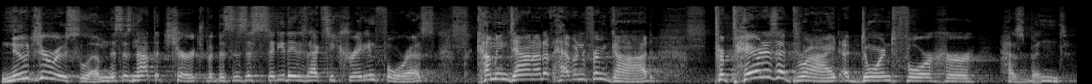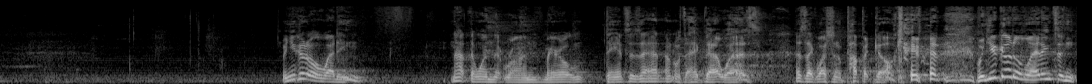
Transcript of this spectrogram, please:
New Jerusalem. This is not the church, but this is a city that is actually creating for us, coming down out of heaven from God, prepared as a bride adorned for her husband. When you go to a wedding, not the one that Ron Merrill dances at, I don't know what the heck that was. That's like watching a puppet go. Okay, but when you go to weddings and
